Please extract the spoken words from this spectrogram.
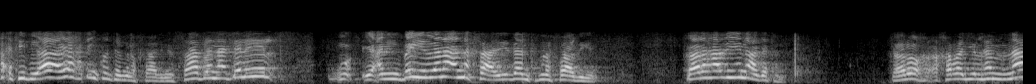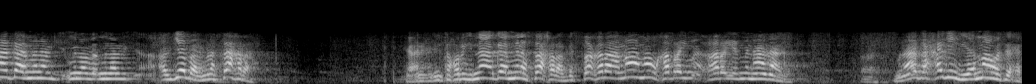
فأتي بآية إن كنت من الصادقين. صاب لنا دليل. يعني يبين لنا أنك صادق إذا أنت من الصادقين. قال هذه ناقة. قالوا خرج لهم ناقة من من الجبل من الصخرة يعني انت خرج ناقة من الصخرة بالصخرة ما ما خرج خرج منها ناقة. ناقة حقيقية ما هو سحر.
